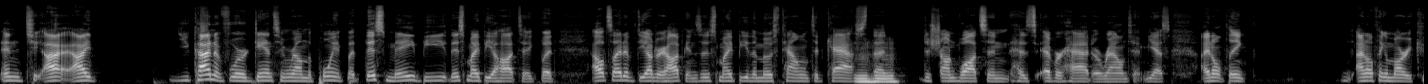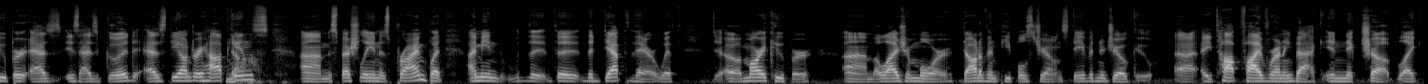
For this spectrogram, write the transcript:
And, and to, I, I, you kind of were dancing around the point, but this may be this might be a hot take, but outside of DeAndre Hopkins, this might be the most talented cast mm-hmm. that Deshaun Watson has ever had around him. Yes, I don't think I don't think Amari Cooper as is as good as DeAndre Hopkins, no. um, especially in his prime. But I mean, the the the depth there with uh, Amari Cooper, um, Elijah Moore, Donovan Peoples Jones, David Njoku, uh, a top five running back in Nick Chubb, like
